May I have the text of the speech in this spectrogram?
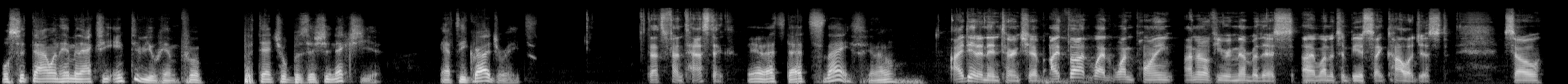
will sit down with him and actually interview him for a potential position next year after he graduates. that's fantastic. Yeah, that's that's nice, you know. I did an internship. I thought at one point, I don't know if you remember this, I wanted to be a psychologist. So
